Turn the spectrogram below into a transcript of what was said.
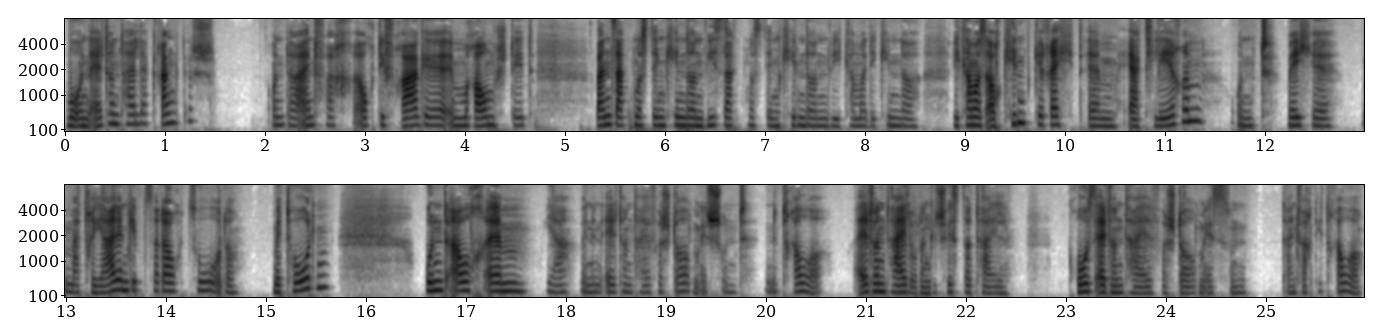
wo ein Elternteil erkrankt ist. Und da einfach auch die Frage im Raum steht, wann sagt man es den Kindern, wie sagt man es den Kindern, wie kann man die Kinder, wie kann man es auch kindgerecht ähm, erklären und welche Materialien gibt es da auch zu oder Methoden. Und auch, ähm, ja, wenn ein Elternteil verstorben ist und eine Trauer, Elternteil oder ein Geschwisterteil, Großelternteil verstorben ist und einfach die Trauer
